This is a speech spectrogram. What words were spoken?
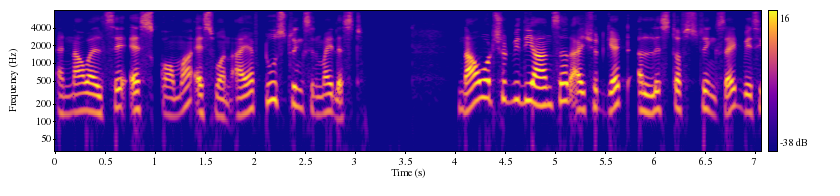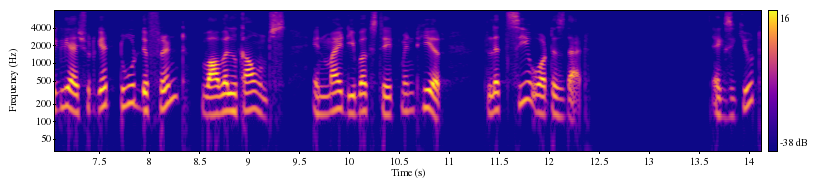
And now I'll say s comma s1. I have two strings in my list. Now what should be the answer? I should get a list of strings, right? Basically, I should get two different vowel counts in my debug statement here. Let's see what is that. Execute.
